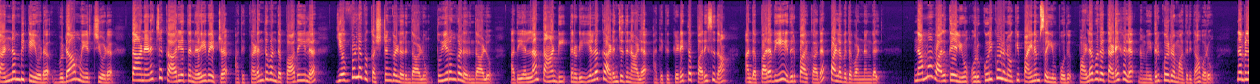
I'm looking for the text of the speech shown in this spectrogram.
தன்னம்பிக்கையோட விடாமுயற்சியோட தான் நினைச்ச காரியத்தை நிறைவேற்ற அது கடந்து வந்த பாதையில எவ்வளவு கஷ்டங்கள் இருந்தாலும் துயரங்கள் இருந்தாலும் அதையெல்லாம் தாண்டி தன்னுடைய இலக்கை அடைஞ்சதுனால அதுக்கு கிடைத்த பரிசு தான் அந்த பறவையே எதிர்பார்க்காத பலவித வண்ணங்கள். நம்ம வாழ்க்கையிலையும் ஒரு குறிக்கோளை நோக்கி பயணம் செய்யும் போது பலவித தடைகளை நம்ம எதிர்கொள்ற மாதிரி தான் வரும். நம்மள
